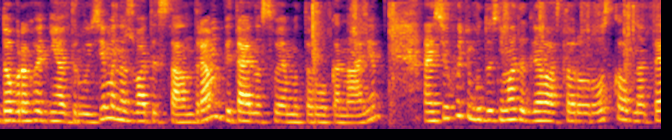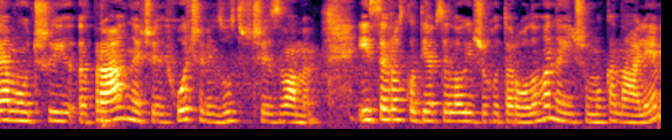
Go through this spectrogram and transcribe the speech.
Доброго дня, друзі! Мене звати Сандра. Вітаю на своєму таро каналі. Е, Сьогодні буду знімати для вас таро розклад на тему, чи е, прагне, чи хоче він зустрічі з вами. І цей розклад я взяла у іншого таролога на іншому каналі.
